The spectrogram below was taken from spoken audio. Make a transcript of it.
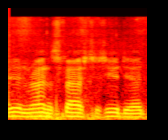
I didn't run as fast as you did.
